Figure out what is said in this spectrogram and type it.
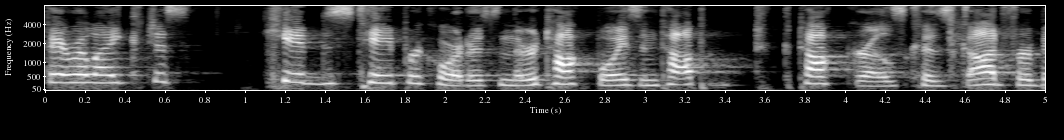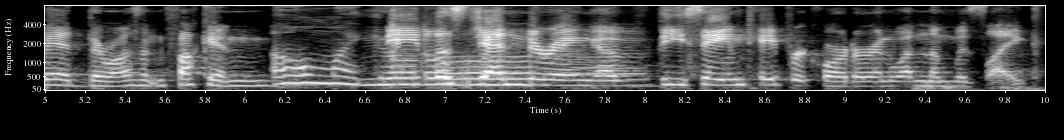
They were like just kids tape recorders, and there were talk boys and talk talk girls, because God forbid there wasn't fucking Oh my god. needless gendering of the same tape recorder, and one of them was like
